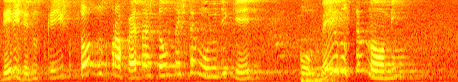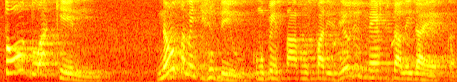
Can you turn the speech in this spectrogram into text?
dele Jesus Cristo, todos os profetas dão testemunho de que, por meio do seu nome, todo aquele não somente judeu, como pensavam os fariseus e os mestres da lei da época,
